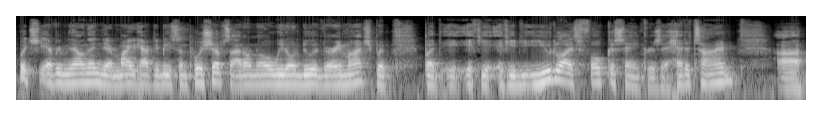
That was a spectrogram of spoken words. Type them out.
Which every now and then there might have to be some push-ups. I don't know. We don't do it very much, but, but if you, if you utilize focus anchors ahead of time, uh,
